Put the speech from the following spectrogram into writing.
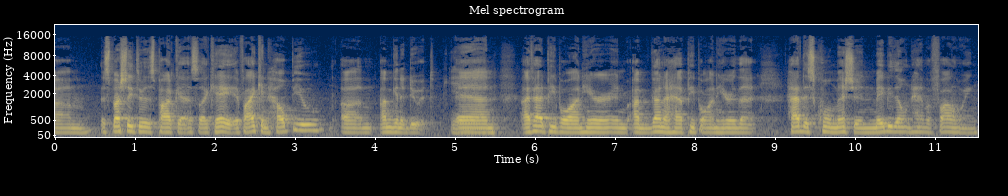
um, especially through this podcast, like, hey, if I can help you, um, I'm going to do it. Yeah. And I've had people on here, and I'm going to have people on here that had this cool mission, maybe don't have a following,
